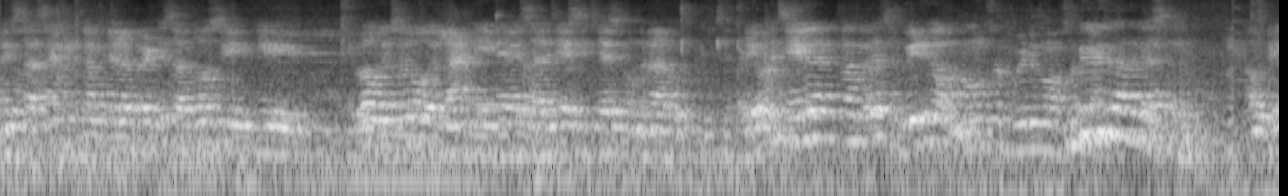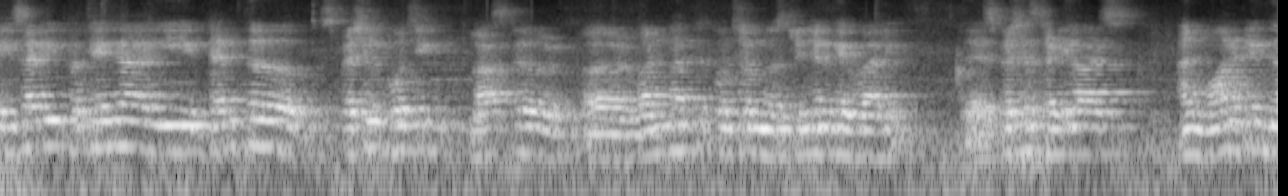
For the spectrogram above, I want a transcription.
నెక్స్ట్ అసైన్మెంట్ కమిటీలో పెట్టి సపోజ్ ఈ ఇవ్వవచ్చు ఇలాంటి సరి చేసి చేసుకుంటున్నారు. ఇప్పుడు ఎవరు వీడిగా సార్ కాదు సార్. ఓకే ఈసారి ప్రత్యేకంగా ఈ tenth special coaching last one month కొంచెం స్ట్రింజెంట్గా ఇవ్వాలి. Special study hours and monitoring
